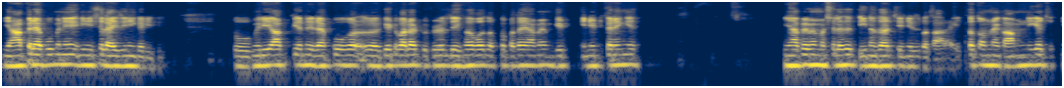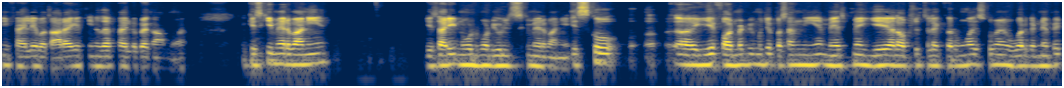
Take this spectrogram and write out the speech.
यहाँ पे रेपो मैंने इनिशियलाइज ही नहीं करी थी। तो मेरी आपके रेपो गिट वाला ट्यूटोरियल देखा होगा तो आपको पता है यहाँ पे हम गिट इनिट करेंगे। यहाँ पे मैं मसले से तीन हज़ार चेंजेस बता रहा है। इतना तो हमने काम नहीं किया, जितनी फाइलें बता रहा है कि तीन हज़ार फाइलों पे काम हुआ है। तो किसकी मेहरबानी है? ये सारी नोट मॉड्यूल्स की मेहरबानी है। इसको ये फॉर्मेट भी मुझे पसंद नहीं है। मैं इसमें ये वाला ऑप्शन सेलेक्ट करूँगा, इसको मैं ओवर करने पे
